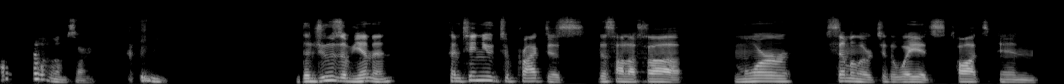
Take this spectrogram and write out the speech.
oh, I'm sorry. the Jews of Yemen continued to practice this halakha more similar to the way it's taught in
